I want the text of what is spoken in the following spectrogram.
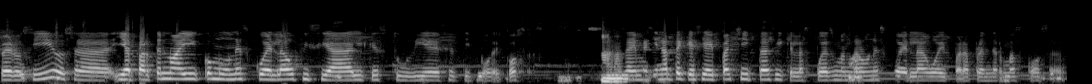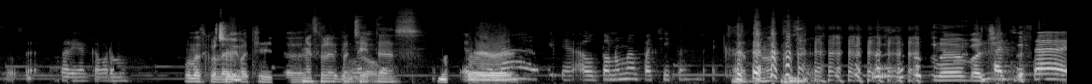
Pero sí, o sea, y aparte no hay como una escuela oficial que estudie ese tipo de cosas. O sea, imagínate que si hay pachitas y que las puedes mandar a una escuela, güey, para aprender más cosas, o sea, estaría cabrón. Una escuela de pachitas. Una escuela de pachitas. Escuela autónoma pachita. Autónoma pachita. Pachita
